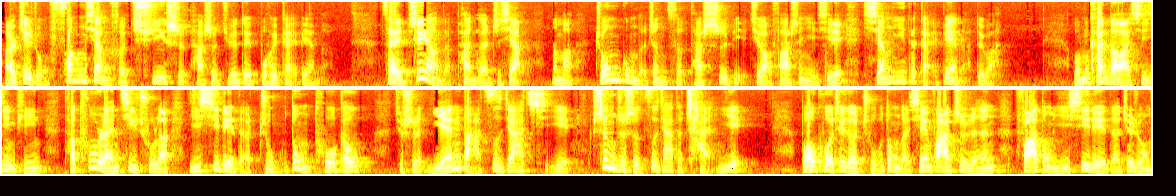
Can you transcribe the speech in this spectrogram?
而这种方向和趋势它是绝对不会改变的。在这样的判断之下，那么中共的政策它势必就要发生一些相应的改变了，对吧？我们看到啊，习近平他突然祭出了一系列的主动脱钩，就是严打自家企业，甚至是自家的产业。包括这个主动的先发制人，发动一系列的这种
